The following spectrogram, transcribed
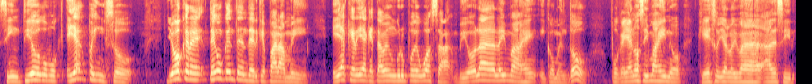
Sintió como ella pensó, yo creo, tengo que entender que para mí, ella creía que estaba en un grupo de WhatsApp, vio la, la imagen y comentó, porque ella no se imaginó que eso ya lo iba a decir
